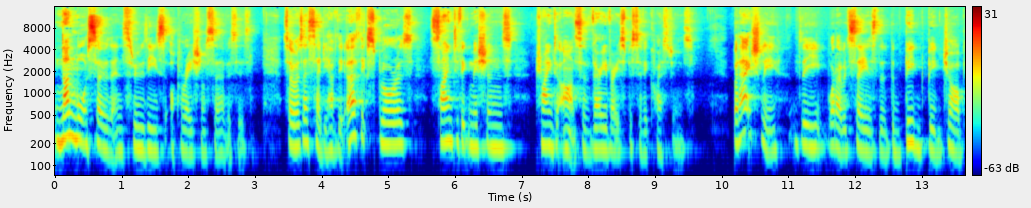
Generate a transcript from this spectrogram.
none more so than through these operational services. So, as I said, you have the Earth explorers, scientific missions, trying to answer very, very specific questions. But actually, the, what I would say is that the big, big job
